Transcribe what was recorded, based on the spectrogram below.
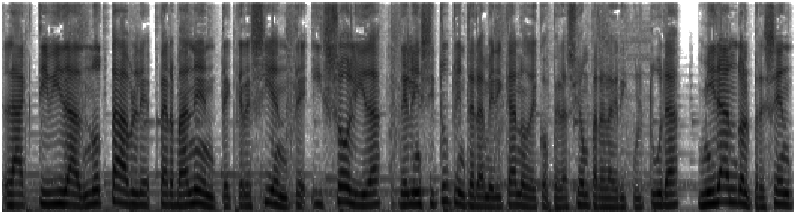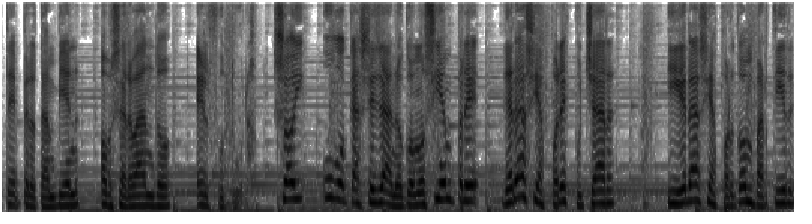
la actividad notable, permanente, creciente y sólida del Instituto Instituto Interamericano de Cooperación para la Agricultura, mirando al presente, pero también observando el futuro. Soy Hugo Castellano, como siempre, gracias por escuchar y gracias por compartir.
